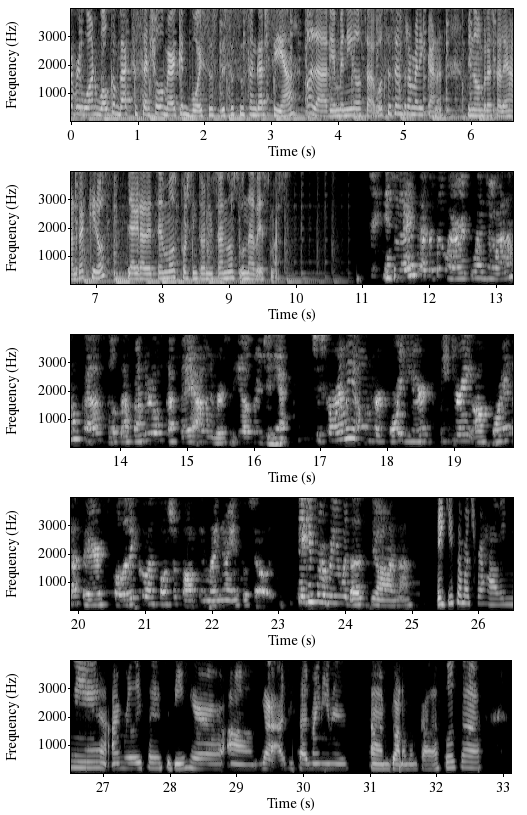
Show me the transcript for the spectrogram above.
everyone. Welcome back to Central American Voices. This is Susan Garcia. Hola, bienvenidos a Voces Centroamericanas. Mi nombre es Alejandra Quiroz. Le agradecemos por sintonizarnos una vez más. In today's episode, we're with Joanna Moncada Sosa, founder of Cafe at the University of Virginia. She's currently on her fourth year, majoring on foreign affairs, political and social thought, and minoring in sociology. Thank you for being with us, Joanna. Thank you so much for having me. I'm really excited to be here. Um, yeah, as you said, my name is um, Joana Moncada Sosa.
